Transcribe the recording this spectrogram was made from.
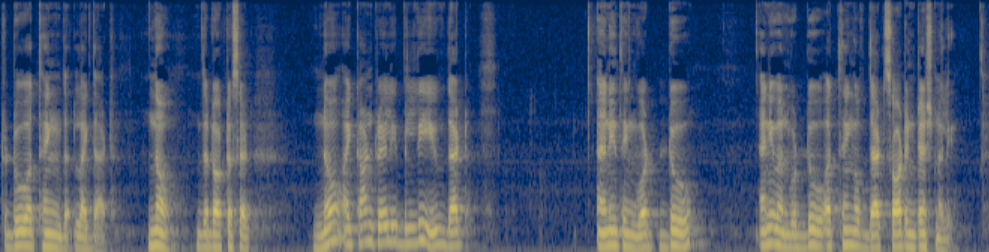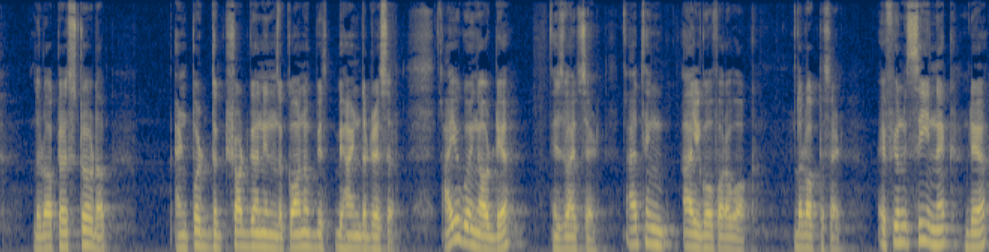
to do a thing like that. No, the doctor said. No, I can't really believe that anything would do, anyone would do a thing of that sort intentionally. The doctor stood up and put the shotgun in the corner be- behind the dresser. Are you going out, dear? His wife said. I think I'll go for a walk, the doctor said. If you see Nick, dear,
